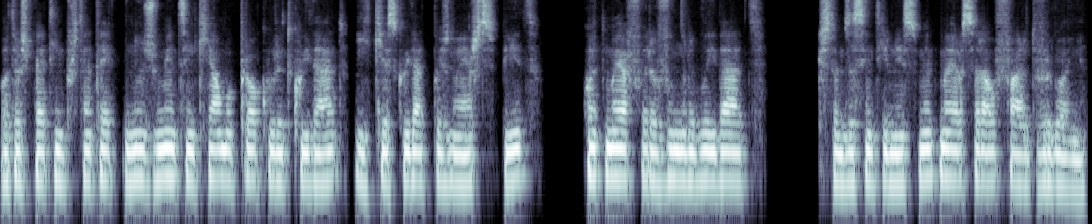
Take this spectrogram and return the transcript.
Outro aspecto importante é que nos momentos em que há uma procura de cuidado e que esse cuidado depois não é recebido, quanto maior for a vulnerabilidade que estamos a sentir nesse momento, maior será o fardo de vergonha.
